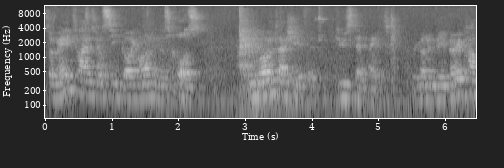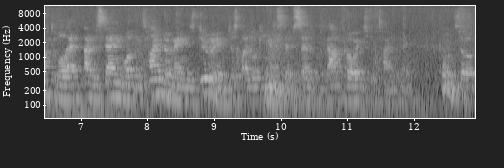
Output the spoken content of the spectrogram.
So many times you'll see going on in this course, we won't actually do step 8. We're going to be very comfortable at understanding what the time domain is doing just by looking at step 7 without going to the time domain. So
